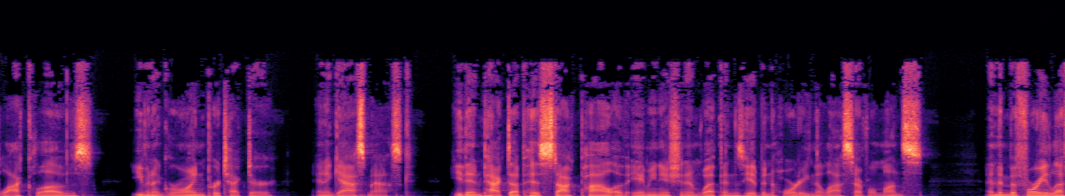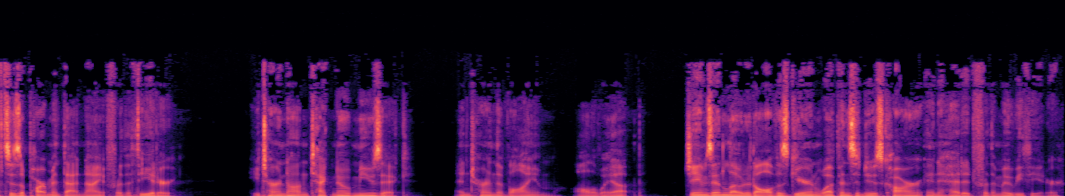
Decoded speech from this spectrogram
black gloves, even a groin protector, and a gas mask. He then packed up his stockpile of ammunition and weapons he had been hoarding the last several months. And then before he left his apartment that night for the theater, he turned on techno music and turned the volume all the way up. James then loaded all of his gear and weapons into his car and headed for the movie theater.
